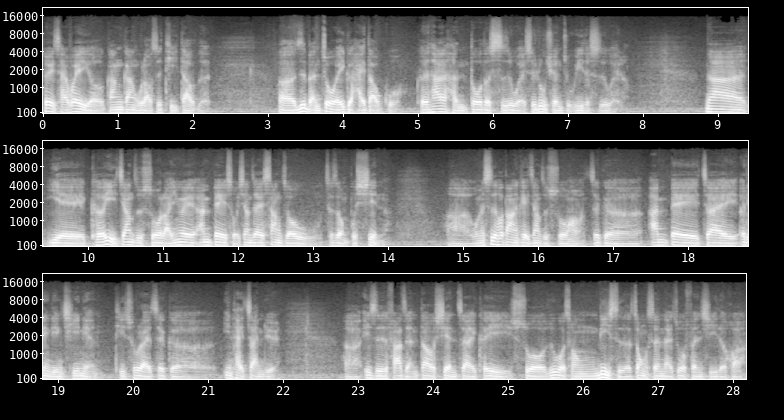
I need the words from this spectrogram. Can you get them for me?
所以才会有刚刚吴老师提到的，呃，日本作为一个海岛国，可是它很多的思维是陆权主义的思维了。那也可以这样子说了，因为安倍首相在上周五这种不幸啊，我们事后当然可以这样子说哈，这个安倍在二零零七年提出来这个印太战略，啊，一直发展到现在，可以说如果从历史的纵深来做分析的话，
